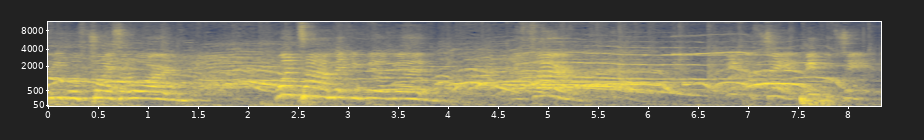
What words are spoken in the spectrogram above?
Artist Award. One time make you feel good. Yes, sir. People's chant, people's chant.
